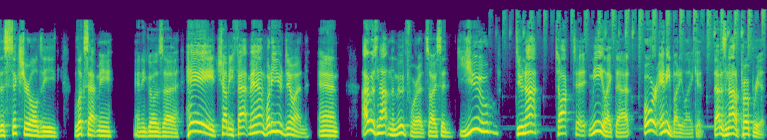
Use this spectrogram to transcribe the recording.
this six year old, he looks at me and he goes, uh, Hey, chubby fat man, what are you doing? And I was not in the mood for it. So I said, You do not talk to me like that or anybody like it. That is not appropriate.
